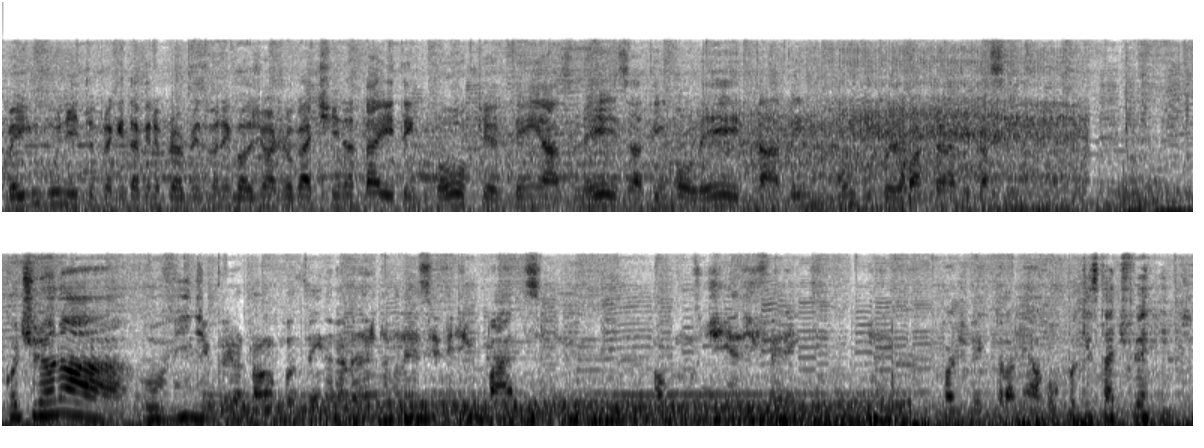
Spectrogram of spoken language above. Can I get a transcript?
bem bonito pra quem tá vindo pra Brisbane e gosta de uma jogatina, tá aí. Tem poker, tem as mesas, tem roleta, tem um monte de coisa bacana no cassino. Continuando a, o vídeo que eu já tava fazendo, na verdade eu tô fazendo esse vídeo em partes, alguns dias diferentes. Pode ver pela minha roupa que está diferente.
